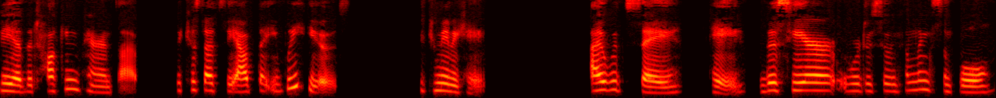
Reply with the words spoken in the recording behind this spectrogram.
via the Talking Parents app because that's the app that we use to communicate. I would say, hey, this year we're just doing something simple.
